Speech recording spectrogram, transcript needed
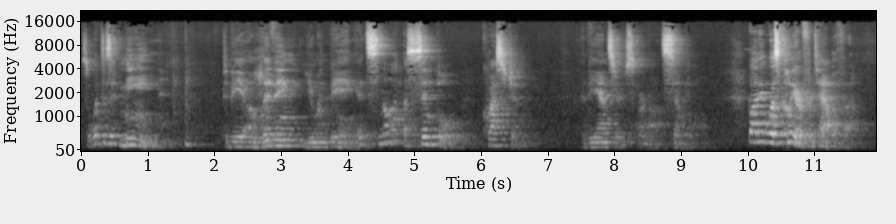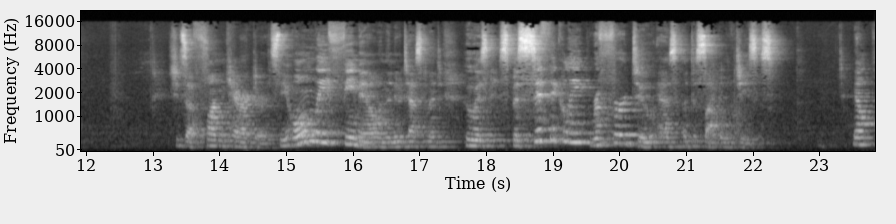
So, what does it mean to be a living human being? It's not a simple question. The answers are not simple. But it was clear for Tabitha. She's a fun character. It's the only female in the New Testament who is specifically referred to as a disciple of Jesus. Now,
